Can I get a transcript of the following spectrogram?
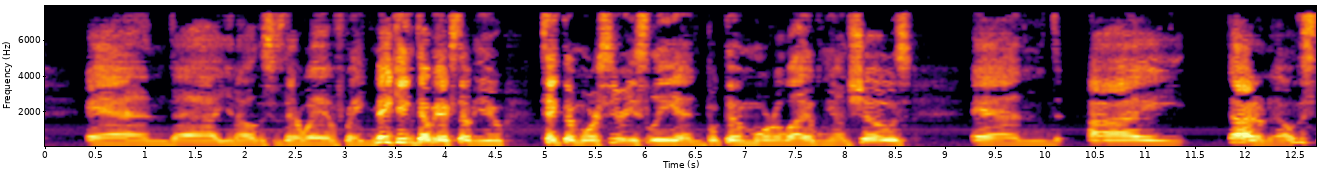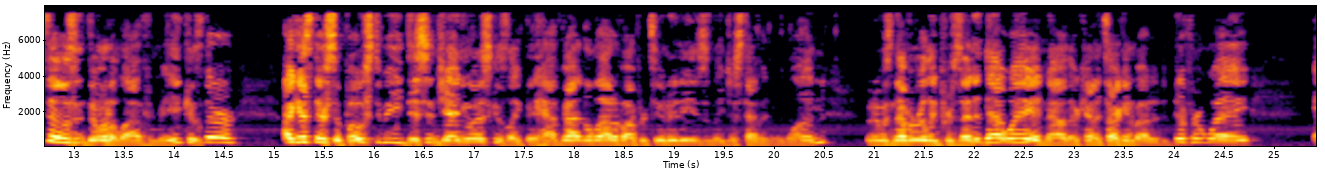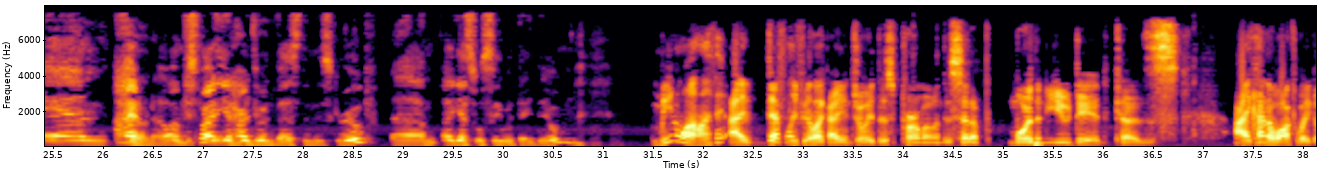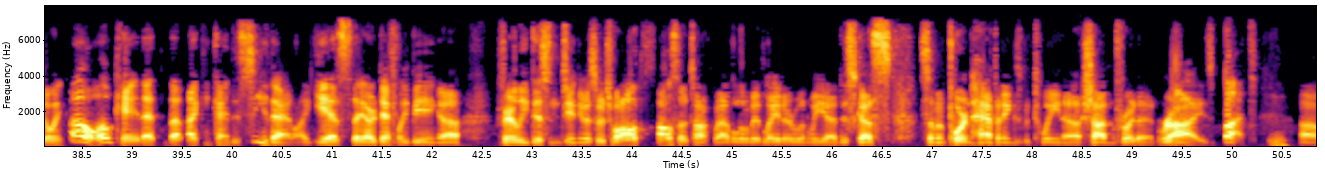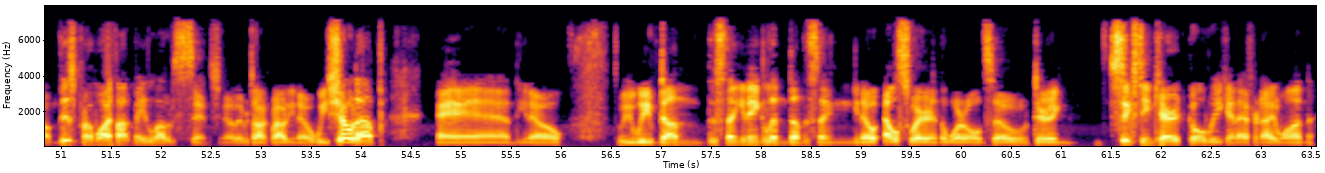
and uh, you know this is their way of make, making WXW take them more seriously and book them more reliably on shows. And I, I don't know. This still isn't doing a lot for me because they're. I guess they're supposed to be disingenuous because like they have gotten a lot of opportunities and they just haven't won but it was never really presented that way, and now they're kind of talking about it a different way. And I don't know. I'm just finding it hard to invest in this group. Um, I guess we'll see what they do. Meanwhile, I think I definitely feel like I enjoyed this promo and this setup more than you did because I kind of walked away going, "Oh, okay, that that I can kind of see that. Like, yes, they are definitely being uh, fairly disingenuous, which we'll also talk about a little bit later when we uh, discuss some important happenings between uh, Schadenfreude and Rise. But mm. um, this promo I thought made a lot of sense. You know, they were talking about, you know, we showed up and you know we we've done this thing in England, done this thing, you know, elsewhere in the world. So during 16 Carat gold weekend after night one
